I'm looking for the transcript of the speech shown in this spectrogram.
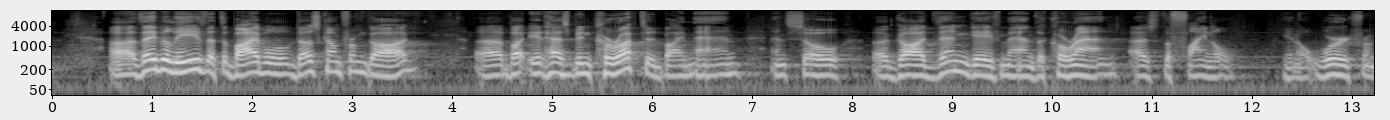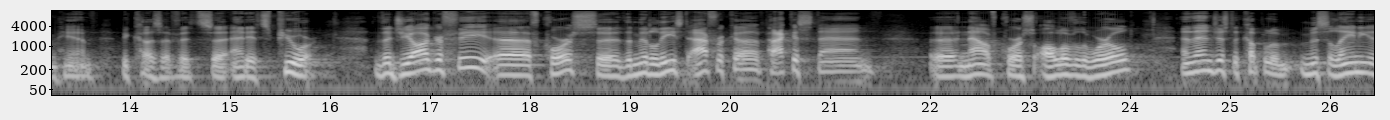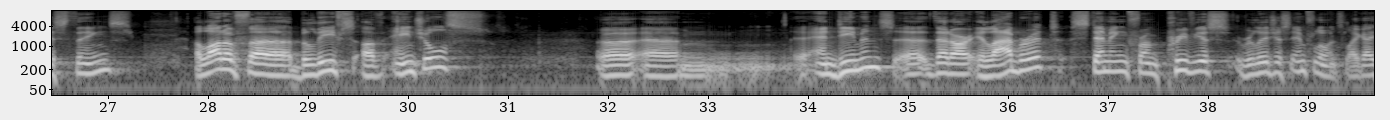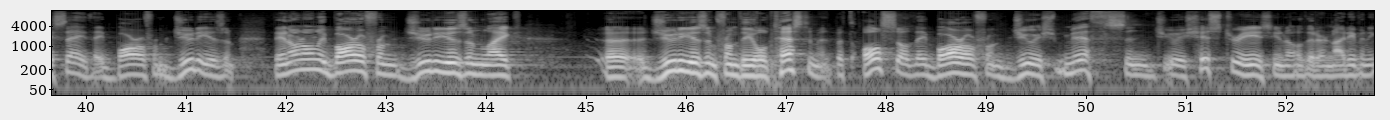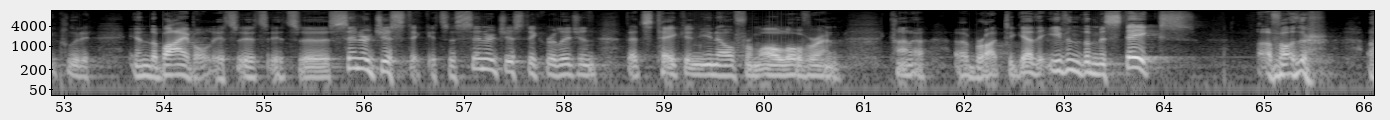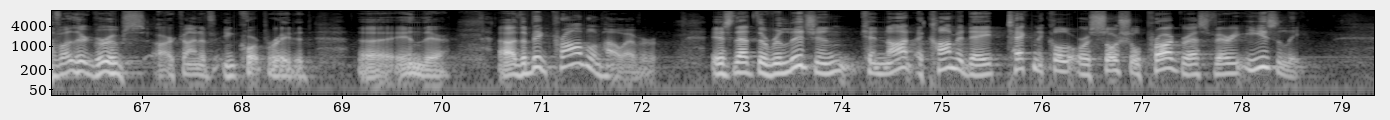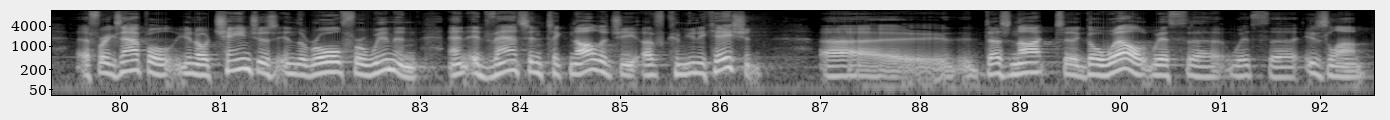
Uh, they believe that the Bible does come from God, uh, but it has been corrupted by man, and so uh, God then gave man the Quran as the final you know, word from him because of its, and it's pure. The geography, of course, the Middle East, Africa, Pakistan, now of course all over the world and then just a couple of miscellaneous things. A lot of uh, beliefs of angels uh, um, and demons uh, that are elaborate, stemming from previous religious influence. Like I say, they borrow from Judaism. They don't only borrow from Judaism like uh, Judaism from the Old Testament, but also they borrow from Jewish myths and Jewish histories you know, that are not even included in the Bible. It's, it's, it's a synergistic, it's a synergistic religion that's taken you know, from all over and kind of uh, brought together. Even the mistakes of other, of other groups are kind of incorporated uh, in there. Uh, the big problem, however, is that the religion cannot accommodate technical or social progress very easily. Uh, for example, you know, changes in the role for women and advance in technology of communication does not uh, go well with, uh, with uh, Islam.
